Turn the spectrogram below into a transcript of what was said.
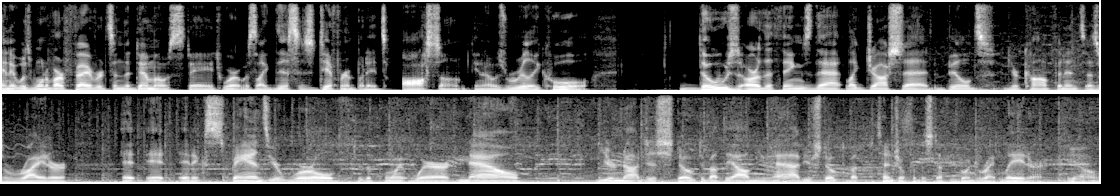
And it was one of our favorites in the demo stage where it was like this is different but it's awesome. You know it was really cool. Those are the things that like josh said builds your confidence as a writer. It, it, it expands your world to the point where now you're not just stoked about the album you have you're stoked about the potential for the stuff you're going to write later you know?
